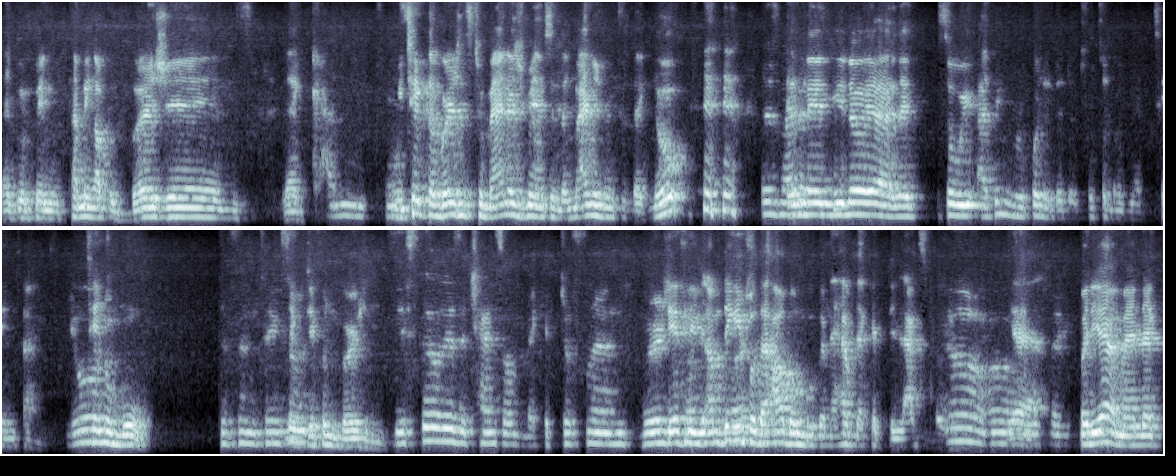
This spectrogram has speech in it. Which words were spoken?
Like we've been coming up with versions. Like can- we take the versions to management, and then management is like, no, There's and then you know, yeah, like so we, I think we recorded it a total of like ten times, yo, ten or more, different things. So like different versions. there still is a chance of like a different version. Definitely, I'm thinking for the album we're gonna have like a deluxe version. Oh, oh, Yeah. like- But yeah, man, like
